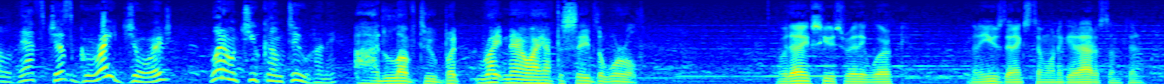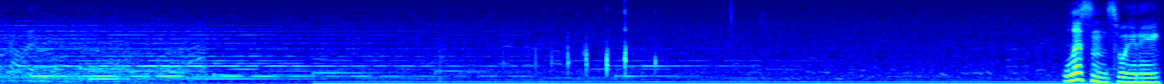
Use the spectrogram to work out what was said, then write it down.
Oh, that's just great, George. Why don't you come too, honey? I'd love to, but right now I have to save the world. Would that excuse really work? I'm gonna use that next time I want to get out of something. Listen, sweetie.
